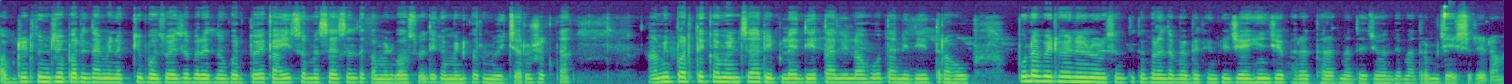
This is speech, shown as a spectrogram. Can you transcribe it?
अपडेट तुमच्यापर्यंत आम्ही नक्की पोचवायचा प्रयत्न करतो आहे काही समस्या असेल तर कमेंट बॉक्समध्ये कमेंट करून विचारू शकता. आम्ही प्रत्येक कमेंटचा रिप्लाय देत आलेलो आहोत आणि देत राहू. પુનઃ બેઠો એ નવી સંગીત પરંતુ આપણે થેન્ક યુ જય હિન્દ, જય ભારત ભારત માતા, જય વંદે માતરમ, જય શ્રી રામ.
